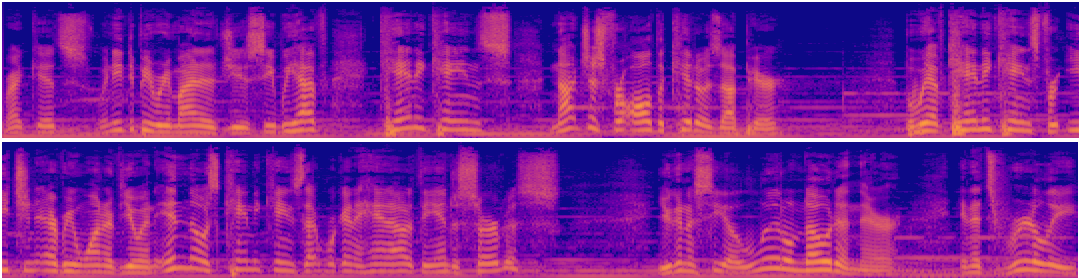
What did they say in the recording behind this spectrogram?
Right, kids? We need to be reminded of Jesus. See, we have candy canes, not just for all the kiddos up here, but we have candy canes for each and every one of you. And in those candy canes that we're going to hand out at the end of service, you're going to see a little note in there. And it's really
